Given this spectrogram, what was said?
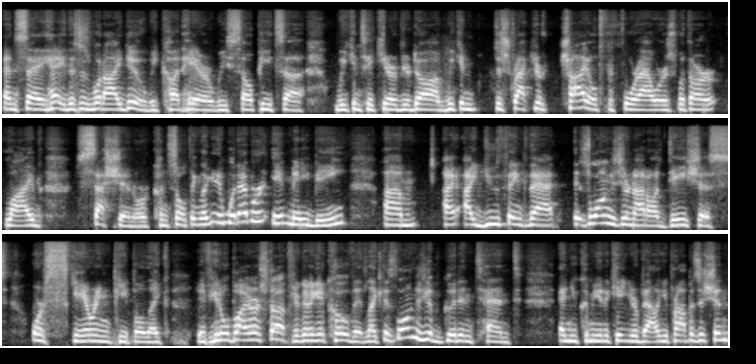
and say, hey, this is what I do. We cut hair, we sell pizza, we can take care of your dog, we can distract your child for four hours with our live session or consulting, like whatever it may be. Um, I, I do think that as long as you're not audacious or scaring people, like if you don't buy our stuff, you're going to get COVID. Like as long as you have good intent and you communicate your value proposition,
